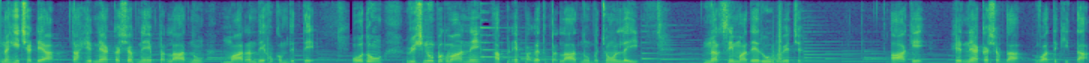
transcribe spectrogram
ਨਹੀਂ ਛੱਡਿਆ ਤਾਂ ਹਿਰਨਿਆ ਕਸ਼ਪ ਨੇ ਪ੍ਰਹਲਾਦ ਨੂੰ ਮਾਰਨ ਦੇ ਹੁਕਮ ਦਿੱਤੇ। ਉਦੋਂ ਵਿਸ਼ਨੂੰ ਭਗਵਾਨ ਨੇ ਆਪਣੇ ਭਗਤ ਪ੍ਰਹਲਾਦ ਨੂੰ ਬਚਾਉਣ ਲਈ ਨਰਸਿਮਾ ਦੇ ਰੂਪ ਵਿੱਚ ਆ ਕੇ ਹਿਰਨਿਆਕਸ਼ਪ ਦਾ ਵੱਧ ਕੀਤਾ।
